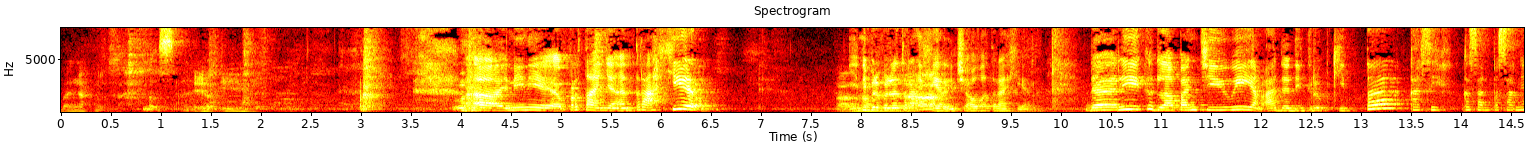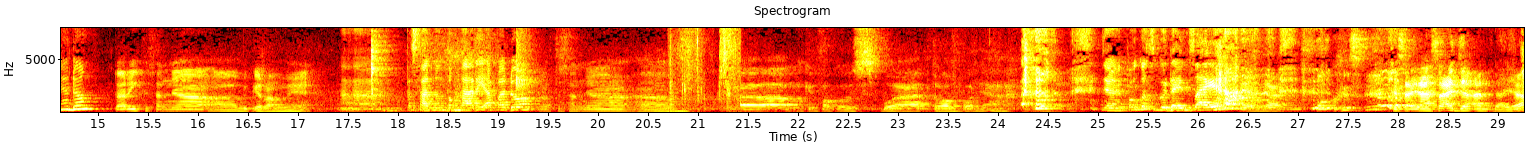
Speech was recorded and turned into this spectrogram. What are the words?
Banyak nggak usah. Nggak usah. Eh, ini nih pertanyaan terakhir. Ini benar-benar terakhir, insya Allah terakhir. Dari kedelapan ciwi yang ada di grup kita, kasih kesan pesannya dong. Tari kesannya eh, bikin rame. Eh, pesan untuk tari apa dong? Eh, Pesannya eh, eh, makin fokus buat kelompoknya. Jangan fokus godain saya. ya jangan fokus ke saya saja anda ya.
